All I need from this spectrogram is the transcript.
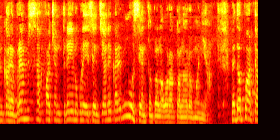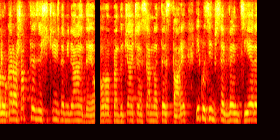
în care vrem să facem trei lucruri esențiale care nu se întâmplă la ora actuală în România. Pe de o parte, alocarea 75 de milioane de euro pentru ceea ce înseamnă testare, inclusiv secvențiere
